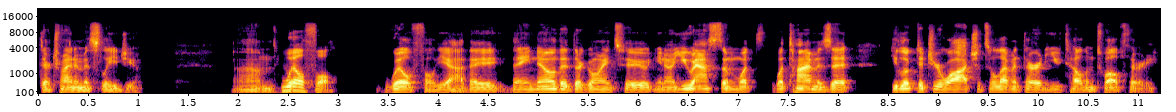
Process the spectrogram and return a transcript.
they're trying to mislead you. Um, willful. Willful, yeah. They they know that they're going to. You know, you ask them what what time is it. You looked at your watch. It's eleven thirty. You tell them twelve thirty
